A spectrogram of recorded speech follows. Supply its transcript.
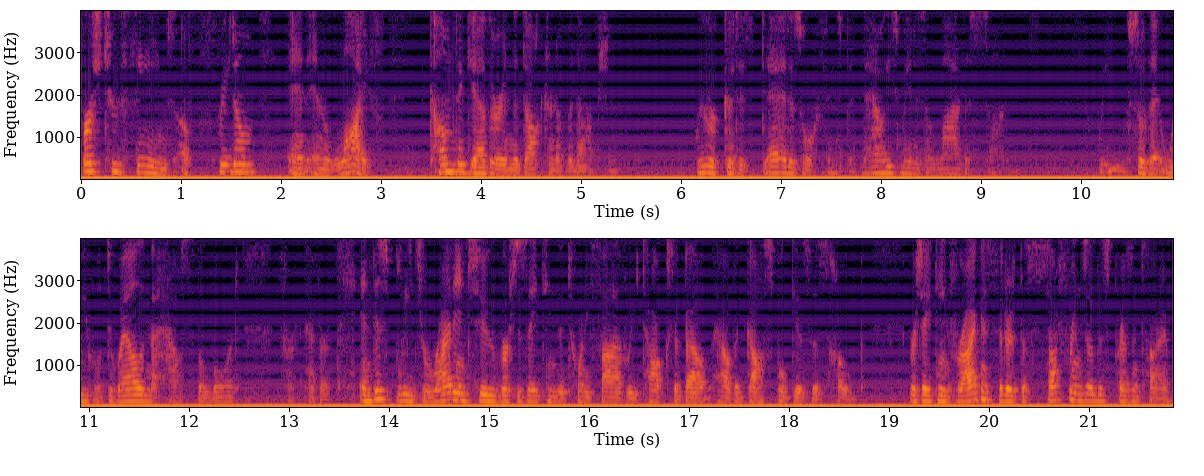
first two themes of freedom and, and life come together in the doctrine of adoption. We were good as dead as orphans, but now he's made us alive as sons. We, so that we will dwell in the house of the Lord forever. And this bleeds right into verses 18 to 25, where he talks about how the gospel gives us hope. Verse 18 For I consider the sufferings of this present time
